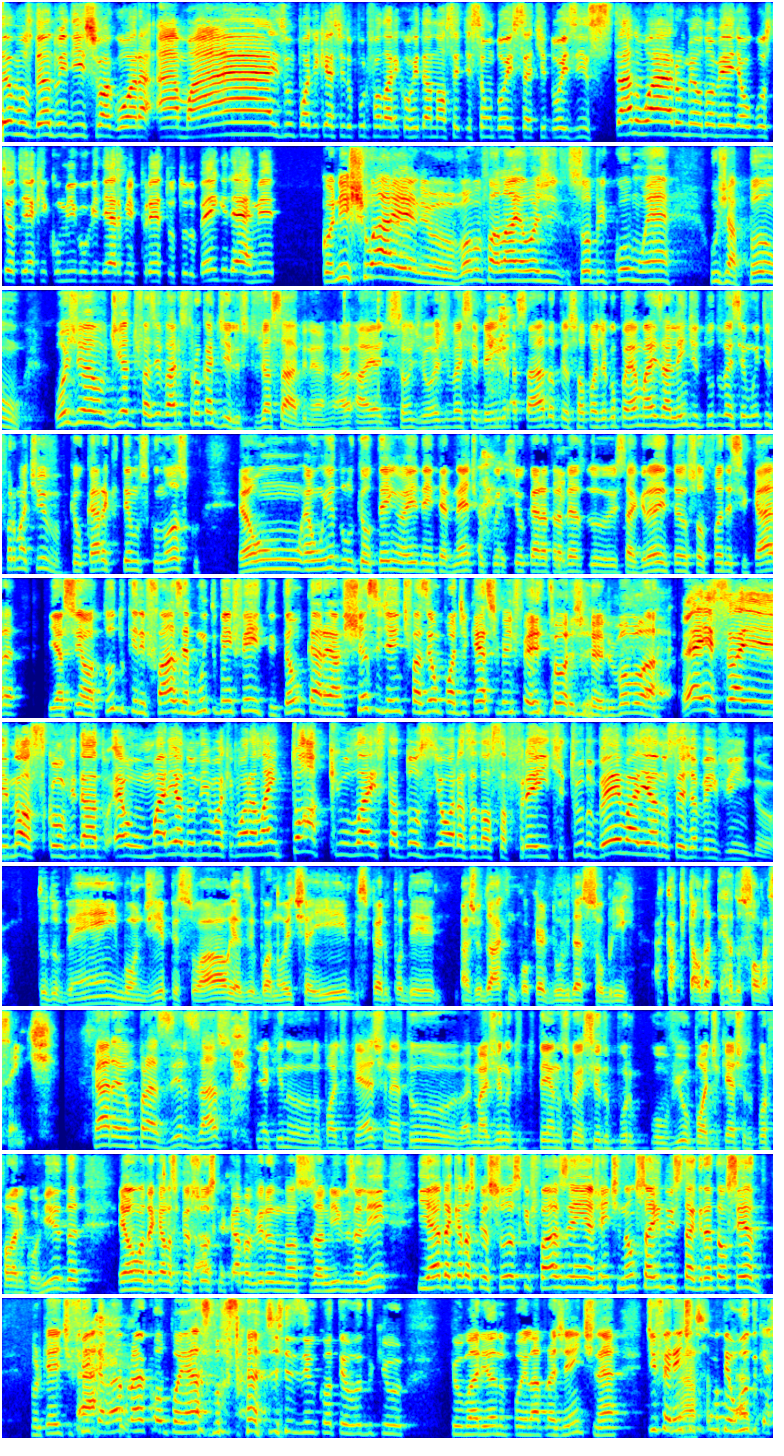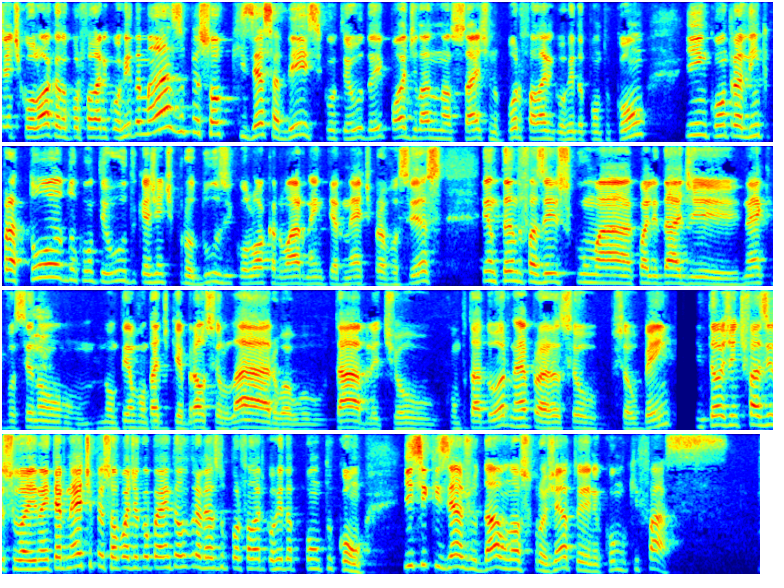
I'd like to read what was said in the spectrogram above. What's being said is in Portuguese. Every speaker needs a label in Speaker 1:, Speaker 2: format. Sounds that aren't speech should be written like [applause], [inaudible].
Speaker 1: Estamos dando início agora a mais um podcast do Por Falar em Corrida, nossa edição 272 está no ar. O meu nome é Enio Augusto e eu tenho aqui comigo o Guilherme Preto. Tudo bem, Guilherme?
Speaker 2: Konnichiwa, Enio! Vamos falar hoje sobre como é o Japão. Hoje é o dia de fazer vários trocadilhos, tu já sabe, né? A, a edição de hoje vai ser bem engraçada, o pessoal pode acompanhar, mas além de tudo vai ser muito informativo, porque o cara que temos conosco é um, é um ídolo que eu tenho aí da internet, que eu conheci o cara através do Instagram, então eu sou fã desse cara. E assim, ó, tudo que ele faz é muito bem feito. Então, cara, é a chance de a gente fazer um podcast bem feito hoje, [laughs] ele. Vamos lá.
Speaker 1: É isso aí. Nosso convidado é o Mariano Lima, que mora lá em Tóquio. Lá está 12 horas à nossa frente. Tudo bem, Mariano? Seja bem-vindo.
Speaker 3: Tudo bem, bom dia pessoal, quer dizer, boa noite aí. Espero poder ajudar com qualquer dúvida sobre a capital da Terra do Sol Nascente.
Speaker 2: Cara, é um prazerzaço te ter aqui no, no podcast, né? Tu imagino que tu tenha nos conhecido por ouvir o podcast do Por Falar em Corrida. É uma daquelas pessoas que acaba virando nossos amigos ali e é daquelas pessoas que fazem a gente não sair do Instagram tão cedo, porque a gente fica lá para acompanhar as [laughs] postagens e o conteúdo que o, que o Mariano põe lá pra gente, né? Diferente
Speaker 3: Nossa,
Speaker 2: do conteúdo
Speaker 3: obrigado.
Speaker 2: que a gente coloca no Por Falar em Corrida, mas o pessoal que quiser saber esse conteúdo aí pode ir lá no nosso site, no porfalarencorrida.com e encontra link para todo o conteúdo que a gente produz e coloca no ar na internet para vocês, tentando fazer isso com uma qualidade né, que você não, não tenha vontade de quebrar o celular, ou o tablet ou o computador, né, para o seu, seu bem. Então a gente faz isso aí na internet, o pessoal pode acompanhar então através do porfalarcorrida.com. E se quiser ajudar o nosso projeto, Enio, como que faz?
